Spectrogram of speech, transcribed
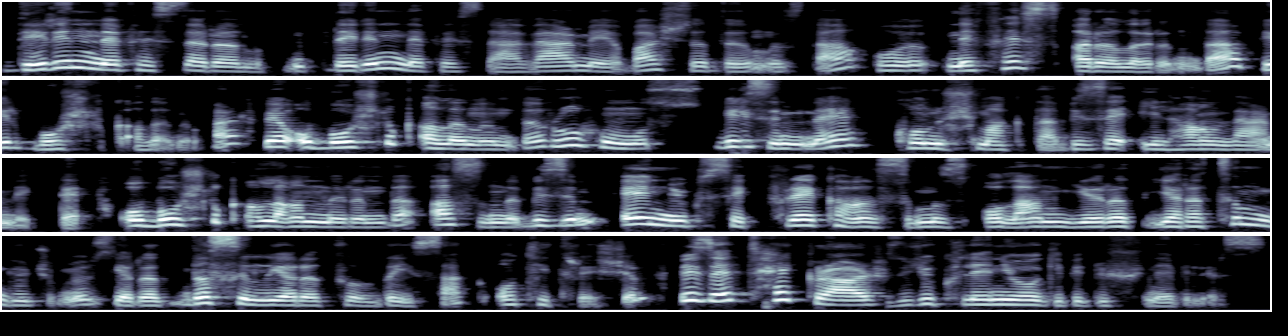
Derin nefesler alıp derin nefesler vermeye başladığımızda o nefes aralarında bir boşluk alanı var ve o boşluk alanında ruhumuz bizimle konuşmakta, bize ilham vermekte. O boşluk alanlarında aslında bizim en yüksek frekansımız olan yarat yaratım gücümüz, yarat nasıl yaratıldıysak o titreşim bize tekrar yükleniyor gibi düşünebiliriz.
